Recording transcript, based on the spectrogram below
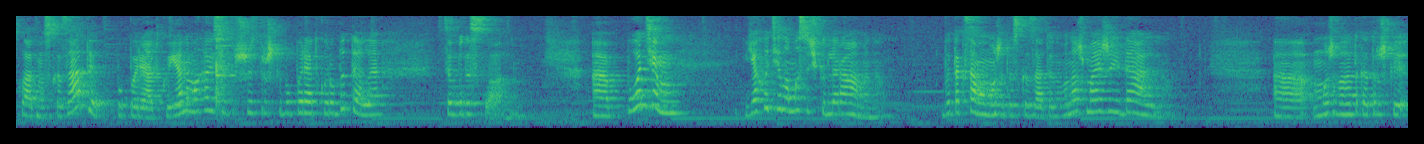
складно сказати по порядку. Я намагаюся щось трошки по порядку робити, але це буде складно. Е, Потім я хотіла мисочку для рамена. Ви так само можете сказати, ну вона ж майже ідеальна. Може, вона така трошки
